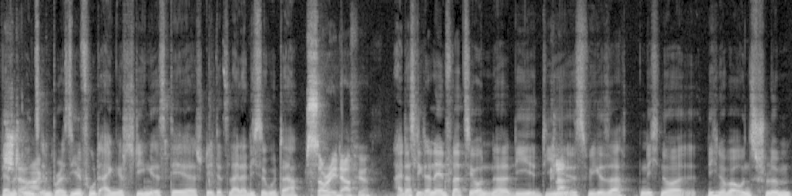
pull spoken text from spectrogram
Wer Stark. mit uns in Brasil Food eingestiegen ist, der steht jetzt leider nicht so gut da. Sorry dafür. Ah, das liegt an der Inflation, ne? Die, die ist, wie gesagt, nicht nur, nicht nur bei uns schlimm,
